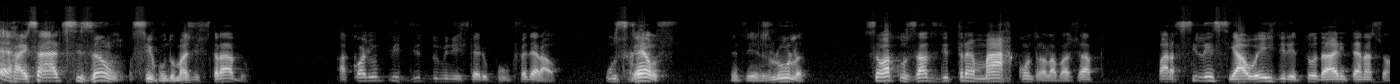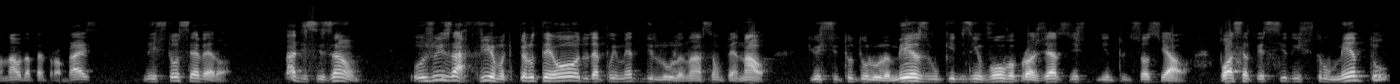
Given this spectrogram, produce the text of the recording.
É, Raíssa, a decisão, segundo o magistrado, acolhe um pedido do Ministério Público Federal. Os réus, entre eles Lula, são acusados de tramar contra a Lava Jato para silenciar o ex-diretor da área internacional da Petrobras, Nestor Cerveró. Na decisão, o juiz afirma que, pelo teor do depoimento de Lula na ação penal, que o Instituto Lula, mesmo que desenvolva projetos de instituto social, possa ter sido instrumento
